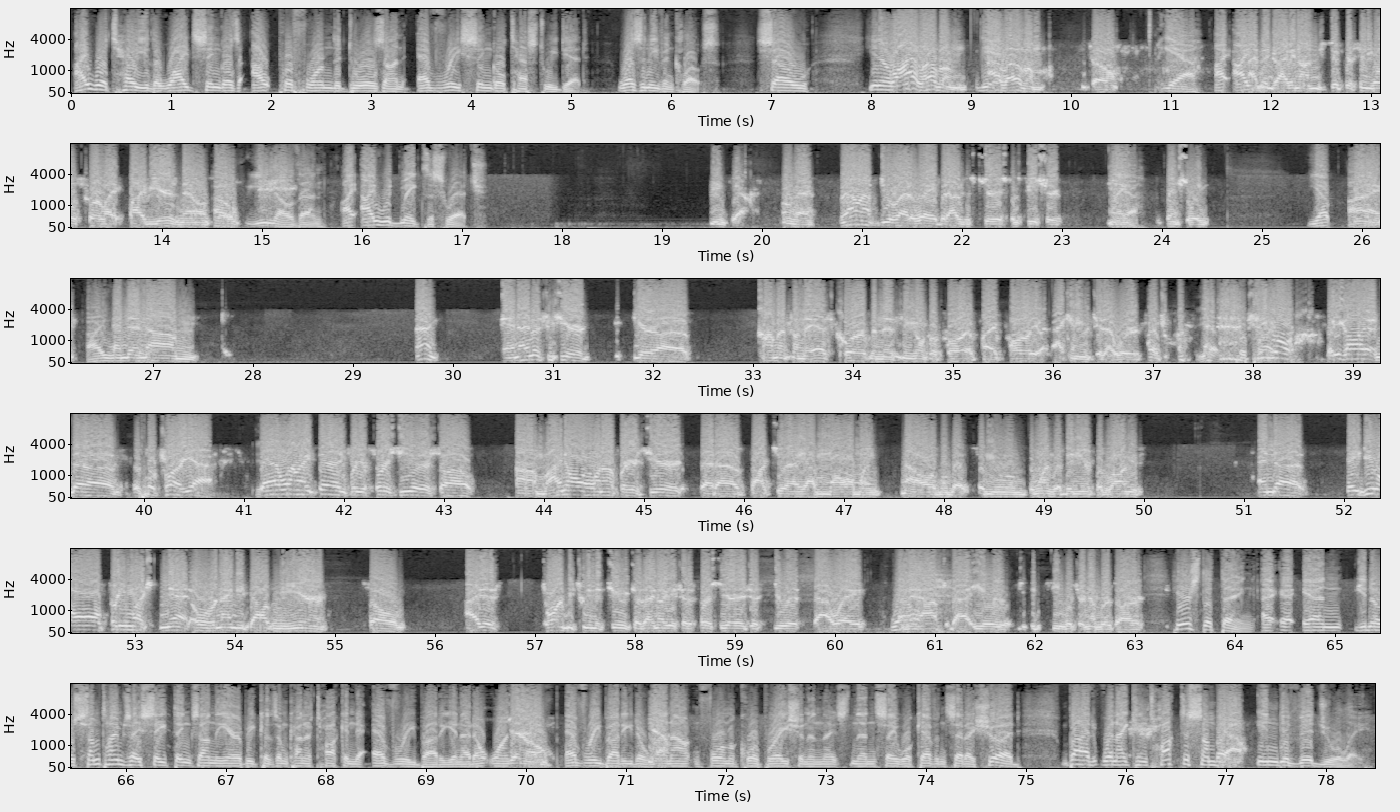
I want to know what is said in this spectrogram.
I will tell you, the wide singles outperformed the duals on every single test we did. Wasn't even close. So, you know, Well, I love them. Yeah. I love them. So yeah, I, I I've been driving on super singles for like five years now. So Oh, you know then. I, I would make the switch. yeah, okay. I don't have to do it right away, but I was just curious for the future. Like, Yeah. Eventually. Yep. All I, right. I would and then um, and, and I listened to your your uh, comments on the S corp and the single proprietary. I can't even say that word. Yeah, single. What do you call it? The, the proprietary. Yeah. That one right there for your first year. So um, I know all one operators here that I've talked to. and I have them all. My not all of them, but some of them, the ones that've been here for the longest. And uh, they do all pretty much net over ninety thousand a year. So I just torn between the two because I know you said the first year just do it that way, Well- and then after that you you can see what your numbers are. Here's the thing, I, I- and you know, sometimes I say things on the air because I'm kind of talking to everybody, and I don't want General. everybody to Yeah. run out and form a corporation and, and then say, "Well, Kevin said I should." But when I can talk to somebody Yeah. individually,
